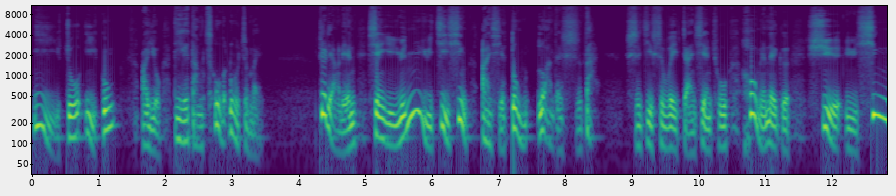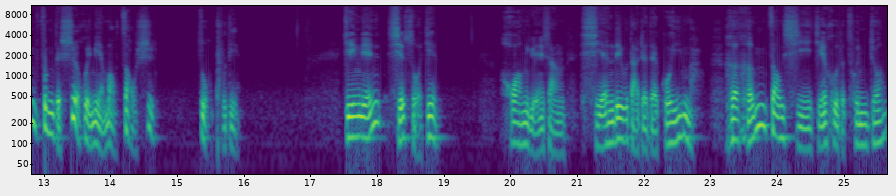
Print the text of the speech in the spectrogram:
一拙一工，而有跌宕错落之美。这两联先以云雨即兴，暗写动乱的时代，实际是为展现出后面那个血雨腥风的社会面貌造势，做铺垫。颈联写所见：荒原上闲溜达着的鬼马和横遭洗劫后的村庄。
